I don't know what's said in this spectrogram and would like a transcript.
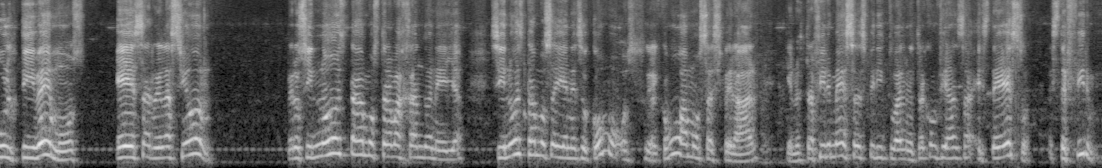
Cultivemos esa relación. Pero si no estamos trabajando en ella, si no estamos ahí en eso, ¿cómo, cómo vamos a esperar que nuestra firmeza espiritual, nuestra confianza esté eso, esté firme?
